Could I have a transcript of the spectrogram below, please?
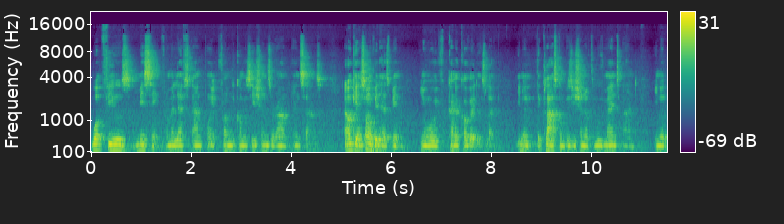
what feels missing from a left standpoint from the conversations around EndSARS. Okay, and some of it has been, you know, what we've kind of covered is like, you know, the class composition of the movement and, you know,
